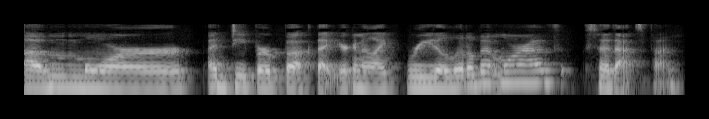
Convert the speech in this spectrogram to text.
a more a deeper book that you're going to like read a little bit more of so that's fun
